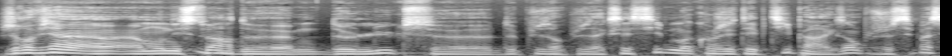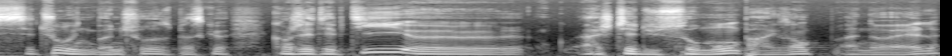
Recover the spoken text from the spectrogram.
je reviens à, mon histoire de, de, luxe euh, de plus en plus accessible. Moi, quand j'étais petit, par exemple, je ne sais pas si c'est toujours une bonne chose, parce que quand j'étais petit, euh, acheter du saumon, par exemple, à Noël,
